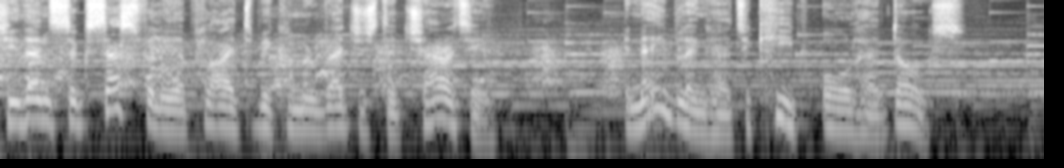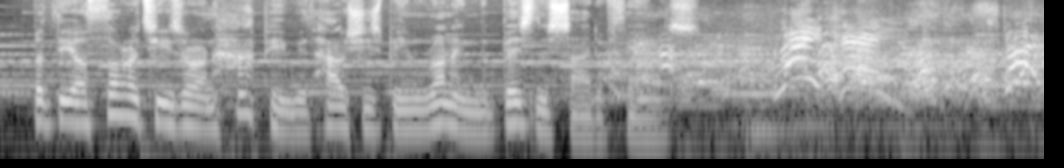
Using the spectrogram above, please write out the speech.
She then successfully applied to become a registered charity, enabling her to keep all her dogs. But the authorities are unhappy with how she's been running the business side of things. Blakey! Stop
